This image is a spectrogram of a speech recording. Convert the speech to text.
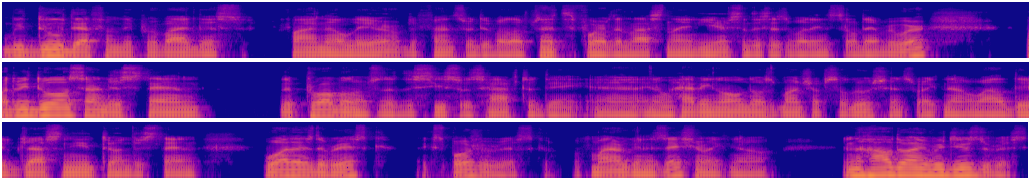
we do definitely provide this final layer of defense. We developed it for the last nine years, and this is what installed everywhere. But we do also understand the problems that the CISOs have today. Uh, you know, having all those bunch of solutions right now, while they just need to understand what is the risk, exposure risk of my organization right now, and how do I reduce the risk?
